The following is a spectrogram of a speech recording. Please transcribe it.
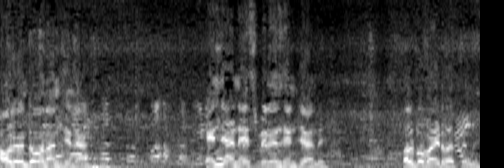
అవులు ఎంతో మంచినా ఏం చేయండి ఎక్స్పీరియన్స్ ఏం చేయండి? అల్ప బయట వస్తుంది.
